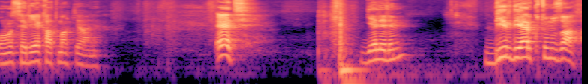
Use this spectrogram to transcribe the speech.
Onu seriye katmak yani. Evet. Gelelim bir diğer kutumuza.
